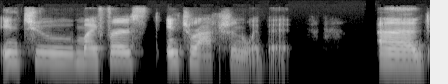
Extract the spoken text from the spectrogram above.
into my first interaction with it and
